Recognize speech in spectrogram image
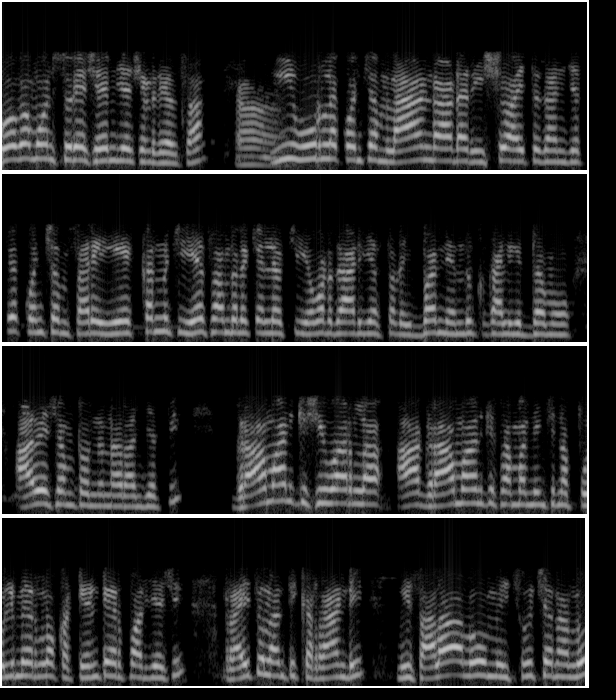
భోగమోహన్ సురేష్ ఏం చేసిండు తెలుసా. ఈ ఊర్లో కొంచెం ల్యాండ్ ఆర్డర్ ఇష్యూ అవుతుంది అని చెప్తే కొంచెం సరే ఎక్కడి నుంచి ఏ సందులోకి వెళ్ళి వచ్చి ఎవడు దాడి చేస్తాడో ఇబ్బంది ఎందుకు కలిగిద్దాము ఆవేశంతో ఉన్నారు అని చెప్పి గ్రామానికి శివార్ల ఆ గ్రామానికి సంబంధించిన పొలిమేరలో ఒక టెంట్ ఏర్పాటు చేసి రైతులంతా ఇక్కడ రాండి మీ సలహాలు మీ సూచనలు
